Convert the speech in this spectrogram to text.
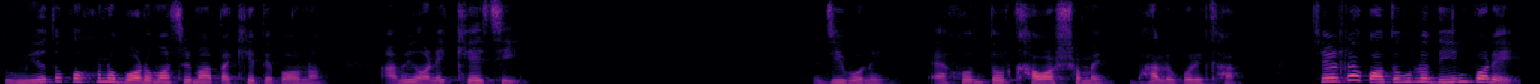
তুমিও তো কখনো বড় মাছের মাথা খেতে পাও না। আমি অনেক খেয়েছি জীবনে। এখন তোর খাওয়ার সময়। ভালো করে খা। ছেলেটা কতগুলো দিন পরে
